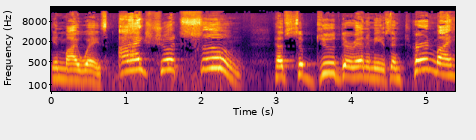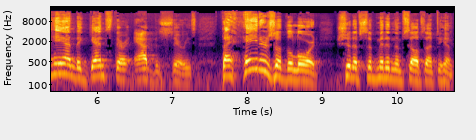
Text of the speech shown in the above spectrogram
in my ways. I should soon have subdued their enemies and turned my hand against their adversaries. The haters of the Lord should have submitted themselves unto him,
